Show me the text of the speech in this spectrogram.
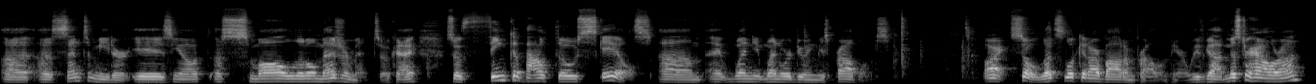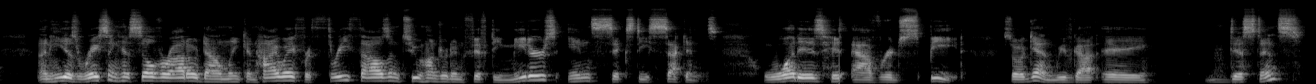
a, a, centimeter is, you know, a small little measurement, okay? So think about those scales um, when, when we're doing these problems. All right, so let's look at our bottom problem here. We've got Mr. Halloran, and he is racing his Silverado down Lincoln Highway for 3,250 meters in 60 seconds. What is his average speed? So again, we've got a distance,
